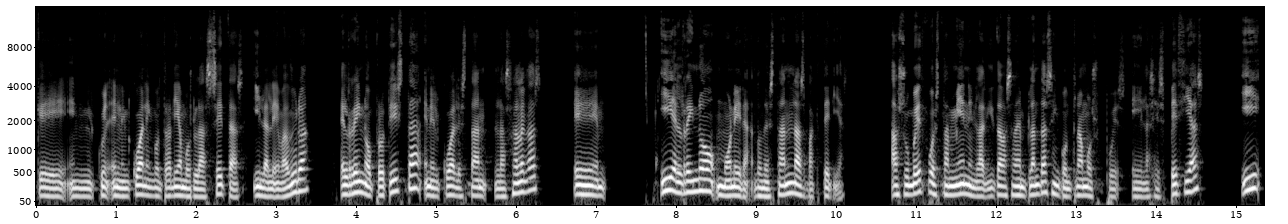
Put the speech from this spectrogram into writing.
que en, el, cual encontraríamos las setas y la levadura, el reino protista, en el cual están las algas, eh, y el reino monera, donde están las bacterias. A su vez, pues también en la dieta basada en plantas encontramos pues eh, las especias y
